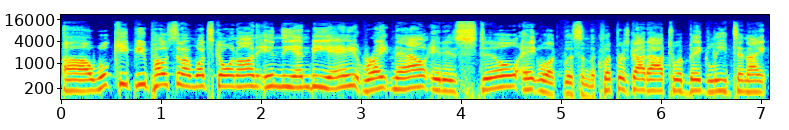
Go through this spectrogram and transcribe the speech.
Uh, we'll keep you posted on what's going on in the NBA. Right now, it is still a look. Listen, the Clippers got out to a big lead tonight,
